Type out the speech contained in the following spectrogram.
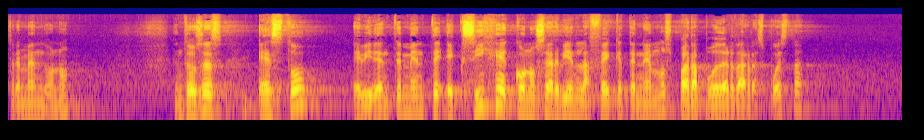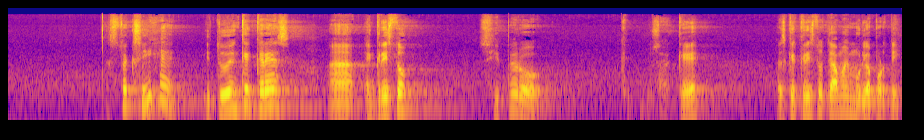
Tremendo, ¿no? Entonces, esto evidentemente exige conocer bien la fe que tenemos para poder dar respuesta. Esto exige. ¿Y tú en qué crees? Ah, ¿En Cristo? Sí, pero, o sea, ¿qué? Es que Cristo te ama y murió por ti.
